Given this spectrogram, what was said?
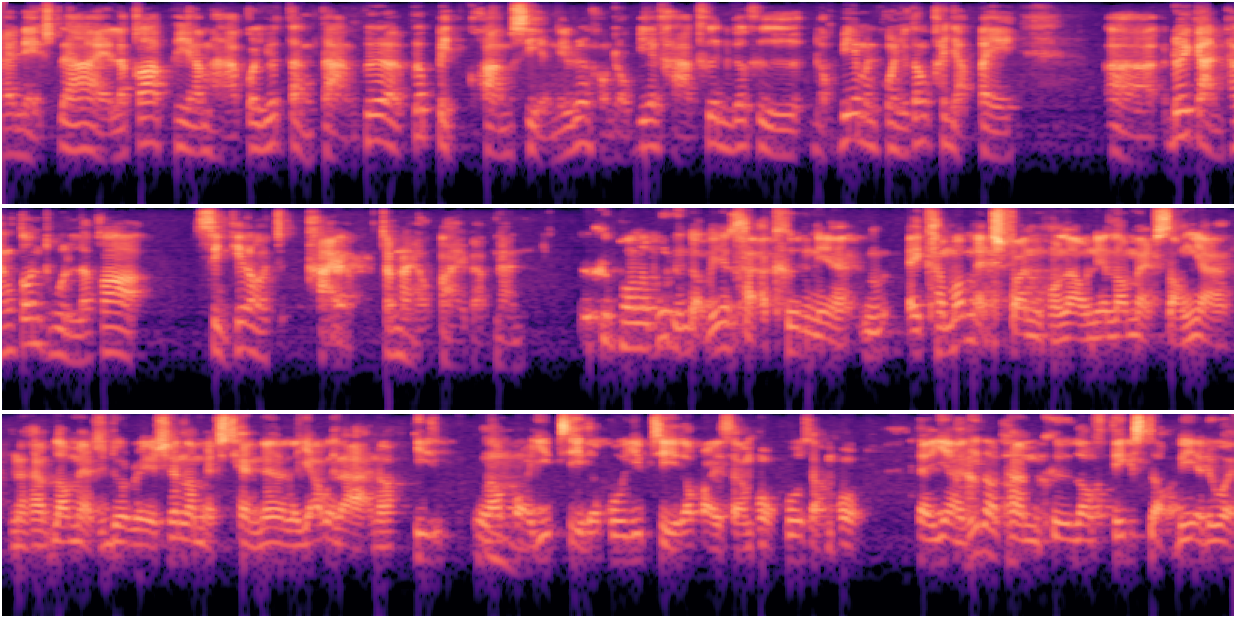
manage ได้ แล้วก็พยายามหากลยุทธ์ต่างๆ เพื่อเพื่อปิดความเสี่ยงในเรื่องของดอกเบี้ยขาขึ้น ก็คือดอกเบี้ยมันควรจะต้องขยับไปด้วยกันทั้งต้นทุนแล้วก็ สิ่งที่เราขายจำหน่ายออกไปแบบนั้นก็คือพอเราพูดถึงดอกเบี้ยขาขึ้นเนี่ยไอ้คำว่า match fund ของเราเนี่ยเรา match สองอย่างนะครับเรา match duration เรา match tenor ระยะเวลาเนาะที่เราปล่อยยี่สี่เรากู้ยี่สี่เราปล่อยสามหกกู้สามหกแต่อย่างที่เราทำคือเรา fix ดอกเบี้ยด้วย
